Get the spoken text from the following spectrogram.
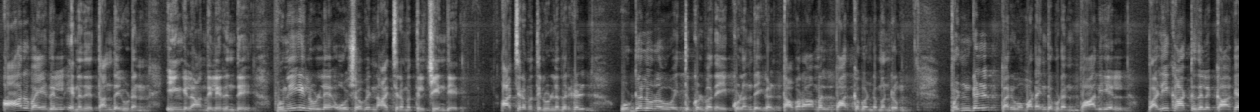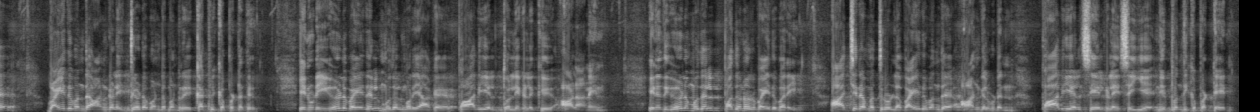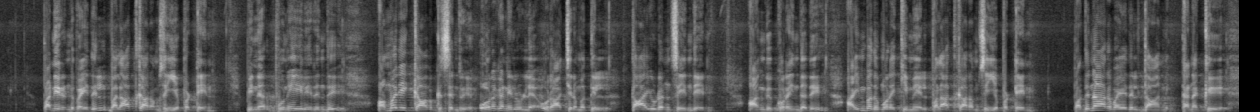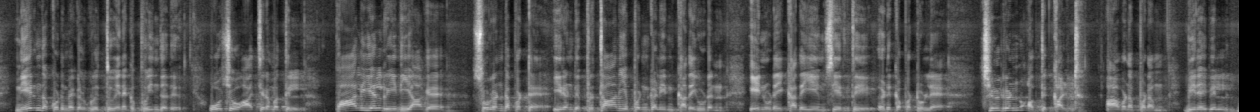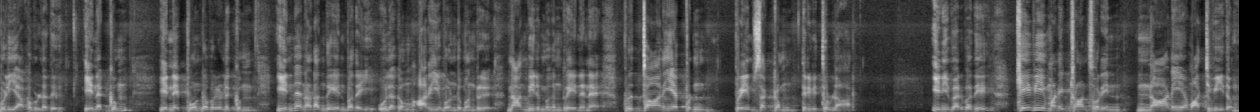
ஆறு வயதில் எனது தந்தையுடன் இங்கிலாந்திலிருந்து புனேயில் உள்ள ஓஷோவின் ஆச்சிரமத்தில் சேர்ந்தேன். ஆச்சிரமத்தில் உள்ளவர்கள் உடலுறவு வைத்துக் கொள்வதை குழந்தைகள் தவறாமல் பார்க்க வேண்டும் என்றும் பெண்கள் பருவம் அடைந்தவுடன் பாலியல் வழிகாட்டுதலுக்காக வயது வந்த ஆண்களை தேட வேண்டும் என்று கற்பிக்கப்பட்டது. என்னுடைய ஏழு வயதில் முதல் முறையாக பாலியல் தொல்லைகளுக்கு ஆளானேன். எனது ஏழு முதல் பதினோரு வயது வரை ஆச்சிரமத்தில் உள்ள வயது வந்த ஆண்களுடன் பாலியல் செயல்களை செய்ய நிர்பந்திக்கப்பட்டேன். பன்னிரண்டு வயதில் பலாத்காரம் செய்யப்பட்டேன். பின்னர் புனேயில் இருந்து அமெரிக்காவுக்கு சென்று ஒரகனில் உள்ள ஒரு ஆச்சிரமத்தில் தாயுடன் சேர்ந்தேன். அங்கு குறைந்தது ஐம்பது முறைக்கு மேல் பலாத்காரம் செய்யப்பட்டேன். பதினாறு வயதில் தான் தனக்கு நேர்ந்த கொடுமைகள் குறித்து எனக்கு புரிந்தது. ஓஷோ ஆச்சிரமத்தில் பாலியல் ரீதியாக சுரண்டப்பட்ட இரண்டு பிரித்தானிய பெண்களின் கதையுடன் என்னுடைய கதையையும் சேர்த்து எடுக்கப்பட்டுள்ள சில்ட்ரன் ஆஃப் தி கல்ட் ஆவணப்படம் விரைவில் வெளியாக உள்ளது. எனக்கும் என்னை போன்றவர்களுக்கும் என்ன நடந்து என்பதை உலகம் அறிய வேண்டும் என்று நான் விரும்புகின்றேன் என பிரித்தானிய பெண் பிரேம் சக்ரம் தெரிவித்துள்ளார். இனி வருவது கேவி மணி டிரான்ஸ்ஃபரின் நாணய மாற்று வீதம்.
